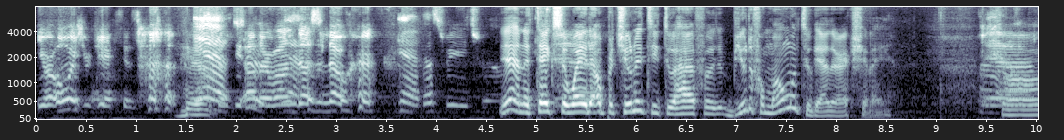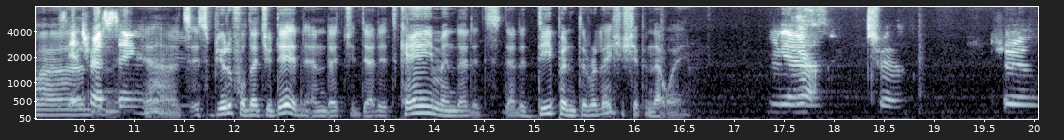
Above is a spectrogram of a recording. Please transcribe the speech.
you're always rejected. Yeah, yeah the true, other one yeah. doesn't know. yeah that's really true yeah and it takes away the opportunity to have a beautiful moment together actually so Yeah, it's uh, interesting. yeah it's it's beautiful that you did and that you that it came and that it's that it deepened the relationship in that way yeah, yeah true true.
